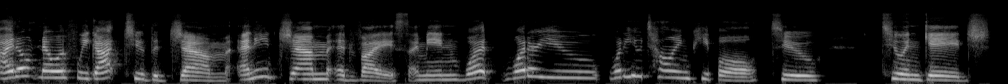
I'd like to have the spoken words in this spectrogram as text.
I don't know if we got to the gem. Any gem advice? I mean, what what are you what are you telling people to to engage?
